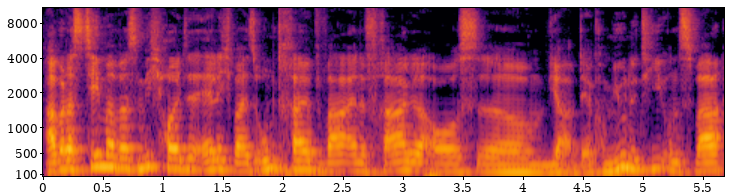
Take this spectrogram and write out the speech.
Aber das Thema, was mich heute ehrlichweise umtreibt, war eine Frage aus ähm, ja, der Community und zwar,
